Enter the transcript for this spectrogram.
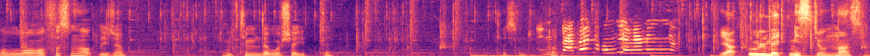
Allah kafasını atlayacağım. Ultim de boşa gitti. Kesin tuttu. Ya ölmek mi istiyorsun lan sen?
